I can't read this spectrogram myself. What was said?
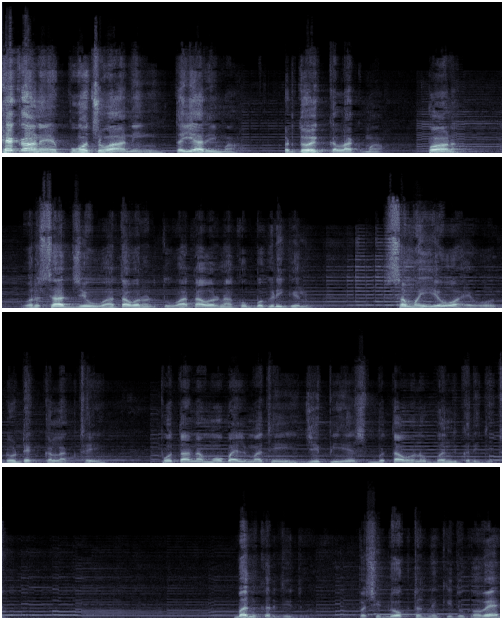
ઠેકાણે પહોંચવાની તૈયારીમાં. અડધો એક કલાકમાં. પણ વરસાદ જેવું વાતાવરણ હતું વાતાવરણ આખું બગડી ગયેલું. સમય એવો આવ્યો, દોઢેક કલાક થઈ, પોતાના મોબાઈલમાંથી જીપીએસ બતાવવાનું બંધ કરી દીધું. બંધ કરી દીધું. પછી ડોક્ટરને કીધું કે હવે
